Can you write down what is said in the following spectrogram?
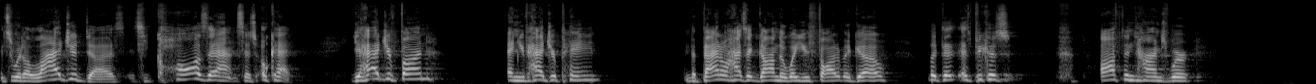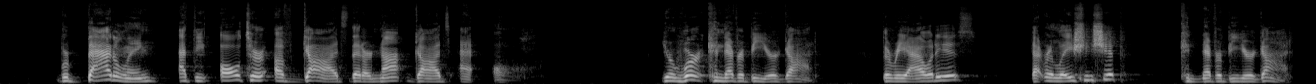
And so, what Elijah does is he calls it out and says, Okay, you had your fun and you've had your pain, and the battle hasn't gone the way you thought it would go. Look, that's because oftentimes we're, we're battling at the altar of gods that are not gods at all. Your work can never be your God. The reality is that relationship can never be your God.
